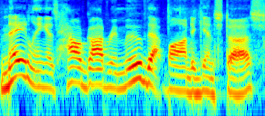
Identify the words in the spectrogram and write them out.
Nailing is how God removed that bond against us.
